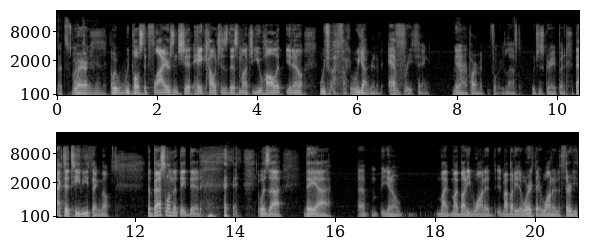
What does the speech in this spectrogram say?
That's smart. where too, yeah. we, we posted flyers and shit. Hey, couch is this much. You haul it. You know, we fucking we got rid of everything in Yeah. our apartment before we left, which is great. But back to the TV thing though, the best one that they did was uh they uh, uh you know my my buddy wanted my buddy that worked there wanted a 30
